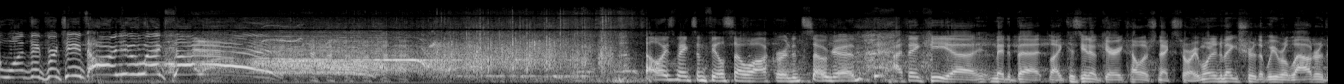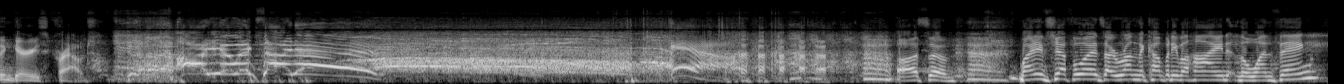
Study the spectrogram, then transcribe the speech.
The One Thing for Teams. Are you excited? always makes him feel so awkward. It's so good. I think he uh, made a bet, like, because you know Gary Keller's next door. He wanted to make sure that we were louder than Gary's crowd. Are you excited? Yeah! awesome. My name's Geoff Woods. I run the company behind The One Thing.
